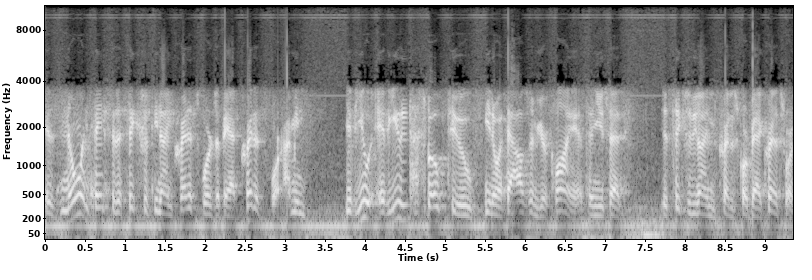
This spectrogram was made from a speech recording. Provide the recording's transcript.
is no one thinks that a 659 credit score is a bad credit score. I mean, if you if you spoke to you know a thousand of your clients and you said, is 659 credit score bad credit score?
